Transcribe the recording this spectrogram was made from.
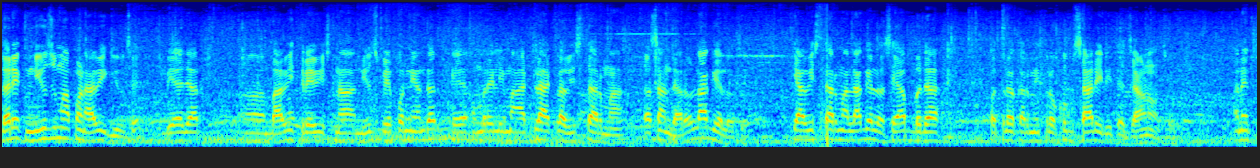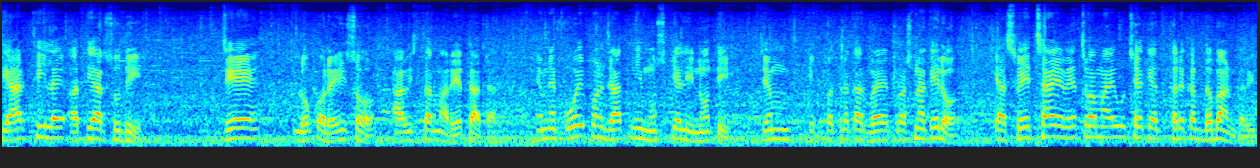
દરેક ન્યૂઝમાં પણ આવી ગયું છે. બે હજાર બાવીસ ત્રેવીસના ન્યૂઝપેપરની અંદર કે અમરેલીમાં આટલા આટલા વિસ્તારમાં અસાંધારો લાગેલો છે. કયા વિસ્તારમાં લાગેલો છે. આપ બધા પત્રકાર મિત્રો ખૂબ સારી રીતે જાણો છો. અને ત્યારથી લઈ અત્યાર સુધી જે લોકો રહીશો આ વિસ્તારમાં રહેતા હતા, એમને કોઈ પણ જાતની મુશ્કેલી નહોતી. જેમ એક પત્રકાર ભાઈએ પ્રશ્ન કર્યો કે આ સ્વેચ્છાએ વેચવામાં આવ્યું છે કે ખરેખર દબાણ કરી?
